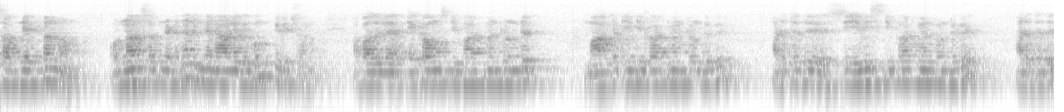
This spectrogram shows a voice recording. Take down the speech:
சப்நெட் பண்ணணும். ஒன்றாவது சப்நெட்டு தான் இந்த நாலு இதுக்கும் பிரிச்சோணும் அப்போ அதில் அக்கௌண்ட்ஸ் டிபார்ட்மெண்ட் உண்டு மார்க்கெட்டிங் டிபார்ட்மெண்ட் உண்டு அடுத்தது சேவிஸ் டிபார்ட்மெண்ட் உண்டு அடுத்தது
